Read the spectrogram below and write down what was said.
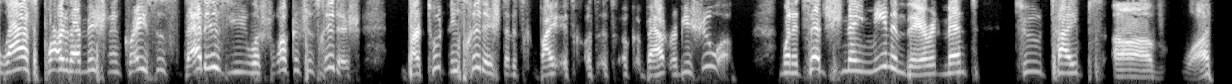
last part of that Mishnah and Krasus, that is Yishlakish's chiddush, Bartutni's chiddush, that it's by it's, it's about Rabbi Yeshua. When it said shnei minim there, it meant two types of what?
